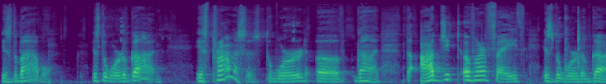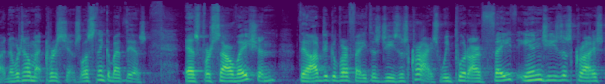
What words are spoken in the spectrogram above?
is the Bible, is the Word of God is promises, the Word of God. The object of our faith is the Word of God. Now we're talking about Christians. Let's think about this. As for salvation, the object of our faith is Jesus Christ. We put our faith in Jesus Christ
